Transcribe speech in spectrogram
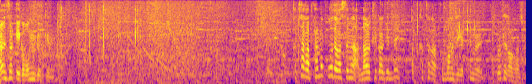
자연스럽게 이거 먹는 게 웃기네. 카타가 팔목보대 갔으면 안 나올 킬각인데 카- 카타가 건방지게 템을 그렇게 가가지고.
